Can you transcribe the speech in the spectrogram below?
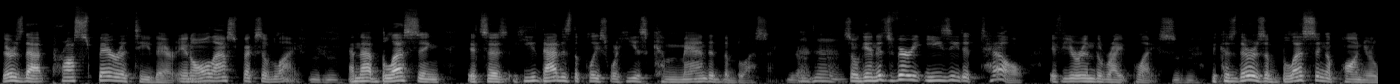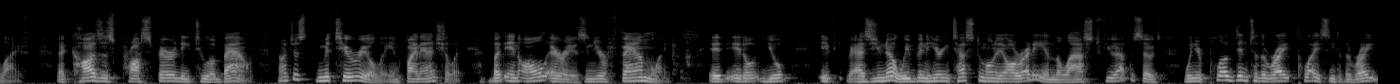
There's that prosperity there in all aspects of life. Mhm. And that blessing, it says, he that is the place where he has commanded the blessing. Yeah. So again, it's very easy to tell if you're in the right place because there is a blessing upon your life that causes prosperity to abound, not just materially and financially, but in all areas in your family. It, it'll you'll if as you know, we've been hearing testimony already in the last few episodes. When you're plugged into the right place, into the right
